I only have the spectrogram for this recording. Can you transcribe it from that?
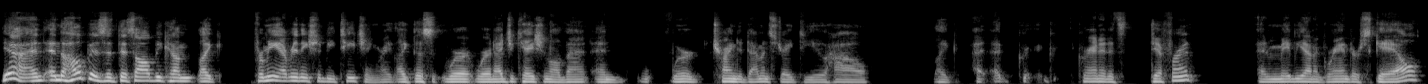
Yeah and and the hope is that this all become like for me everything should be teaching right? Like this we're we're an educational event and we're trying to demonstrate to you how like granted it's different and maybe on a grander scale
